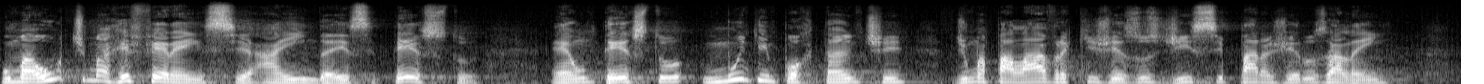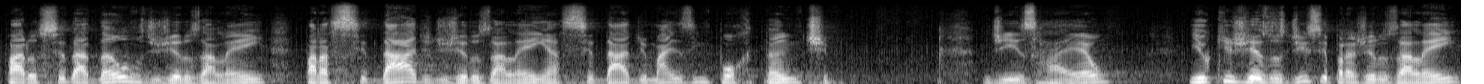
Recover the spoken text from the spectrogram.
Uma última referência ainda a esse texto é um texto muito importante de uma palavra que Jesus disse para Jerusalém para os cidadãos de Jerusalém, para a cidade de Jerusalém, a cidade mais importante de Israel. E o que Jesus disse para Jerusalém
